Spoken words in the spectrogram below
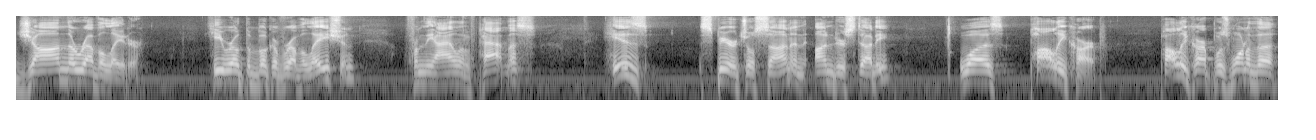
John the Revelator. He wrote the book of Revelation from the island of Patmos. His spiritual son and understudy was Polycarp. Polycarp was one of the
